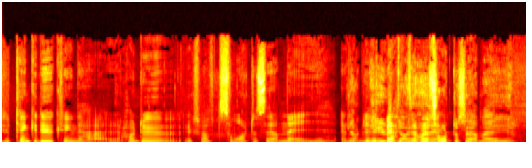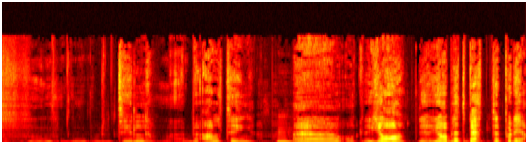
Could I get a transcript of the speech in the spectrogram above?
hur tänker du kring det här? Har du liksom haft svårt att säga nej? Eller ja, blivit gud, bättre ja, jag har svårt att säga nej till allting. Mm. Uh, och ja, jag har blivit bättre på det.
